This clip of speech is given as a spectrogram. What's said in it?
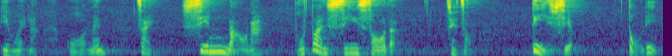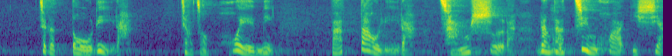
因为呢，我们在心脑啦不断吸收的这种地性斗力，这个斗力啦叫做慧命，把道理啦、常识啦，让它净化一下，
